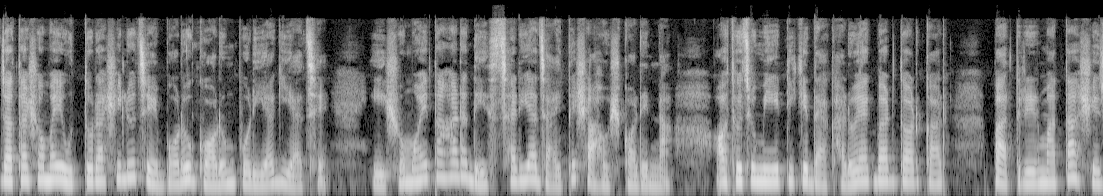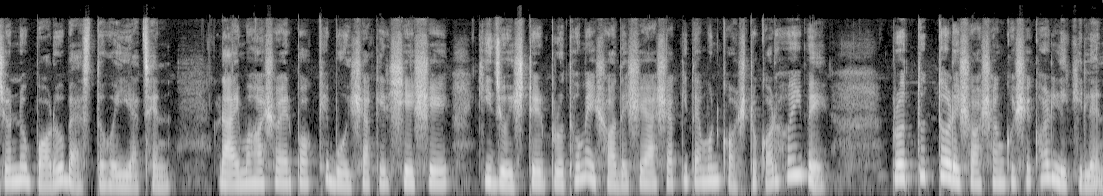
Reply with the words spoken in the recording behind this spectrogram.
যথাসময়ে উত্তর আসিল যে বড় গরম পড়িয়া গিয়াছে। এ সময় তাহারা দেশ ছাড়িয়া যাইতে সাহস করেন না, অথচ মেয়েটিকে দেখারও একবার দরকার। পাত্রের মাতা সেজন্য বড় ব্যস্ত হইয়াছেন। রায়মহাশয়ের পক্ষে বৈশাখের শেষে কি জ্যৈষ্ঠের প্রথমে স্বদেশে আসা কি তেমন কষ্টকর হইবে? প্রত্যুত্তরে শশাঙ্ক শেখর লিখিলেন,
